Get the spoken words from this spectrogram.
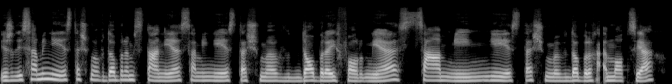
Jeżeli sami nie jesteśmy w dobrym stanie, sami nie jesteśmy w dobrej formie, sami nie jesteśmy w dobrych emocjach,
